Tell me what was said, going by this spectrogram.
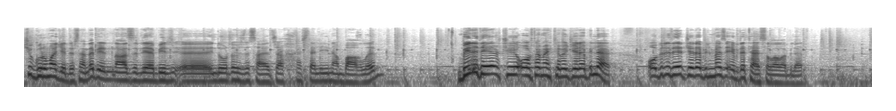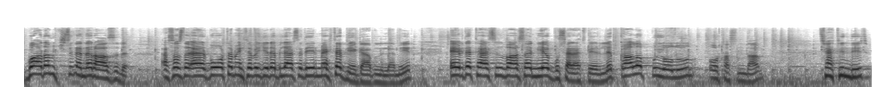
İki quruma gedirsən də bir nazirliyə, bir e, indi orada özdə sayacaq xəstəliyi ilə bağlı. Biri deyir ki, orta məktəbə gedə bilər. O biri deyir gedə bilməz, evdə təhsil ala bilər. Bu adam ikisindən də razıdır. Əsas da əgər bu orta məktəbə gedə bilərsə deyir, məktəb niyə qəbul eləmir? Evdə təhsil varsa niyə bu sənət verilib? Qalıb bu yolun ortasında. Çətindir.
